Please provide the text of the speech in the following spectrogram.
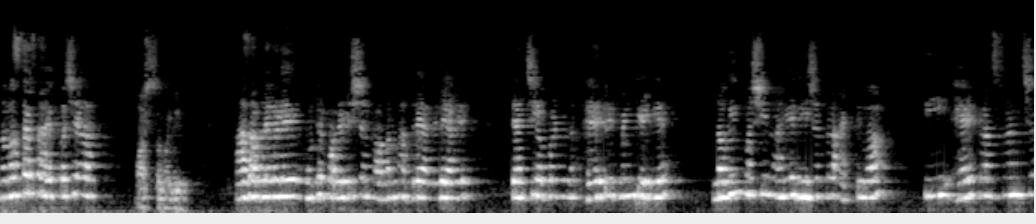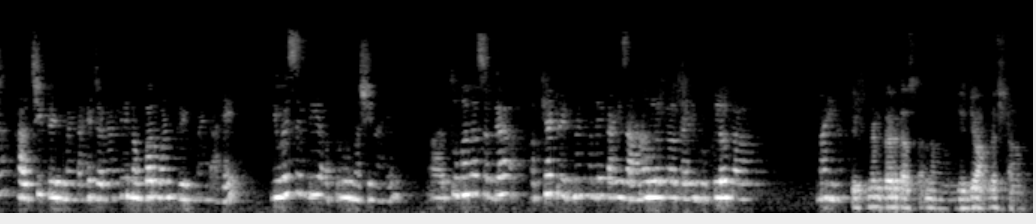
नमस्कार साहेब कसे आहात? मध्ये आज आपल्याकडे मोठे पॉलिटिशियन वामन म्हात्रे आलेले आहेत. त्यांची आपण हेअर ट्रीटमेंट केली आहे. नवीन मशीन आहे रिजनरा ऍक्टिवा ती हेअर ट्रान्सप्लांटच्या खालची ट्रीटमेंट आहे. जगातली नंबर वन ट्रीटमेंट आहे. युएसएफडी अप्रूव्ह मशीन आहे. तुम्हाला सगळ्या अख्ख्या ट्रीटमेंटमध्ये काही जाणवलं का? काही दुखलं का? नाही ट्रीटमेंट करत असताना जे जे आपलं स्टाफ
